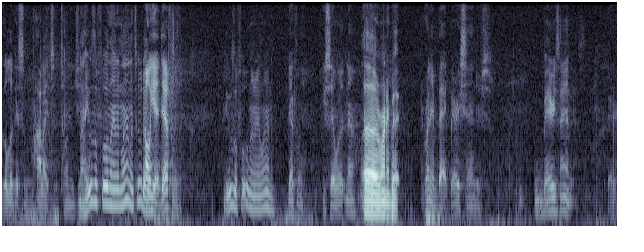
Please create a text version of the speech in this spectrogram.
go look at some highlights of Tony G. Nah, he was a fool in Atlanta too, though. oh yeah, definitely, he was a fool in Atlanta. definitely. You said what now? Uh, running back. Running back Barry Sanders. Barry Sanders. Barry.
